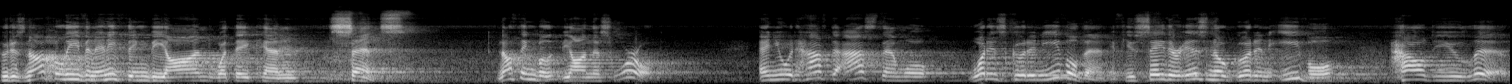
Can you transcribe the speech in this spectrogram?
who does not believe in anything beyond what they can sense, nothing beyond this world. And you would have to ask them, well, what is good and evil then? If you say there is no good and evil, how do you live?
